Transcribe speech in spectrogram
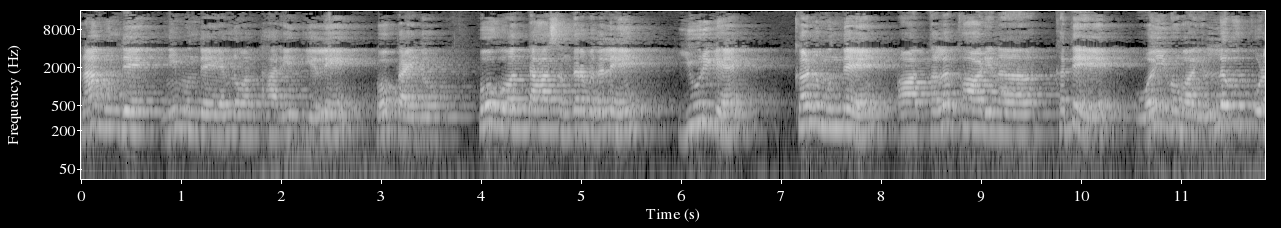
ನಾ ಮುಂದೆ, ನೀ ಮುಂದೆ ಎನ್ನುವಂತಹ ರೀತಿಯಲ್ಲಿ ಹೋಗ್ತಾ ಇದ್ದು, ಹೋಗುವಂತಹ ಸಂದರ್ಭದಲ್ಲಿ ಇವರಿಗೆ ಕಣ್ಣು ಮುಂದೆ ಆ ತಲಕಾಡಿನ ಕತೆ, ವೈಭವ ಎಲ್ಲವೂ ಕೂಡ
